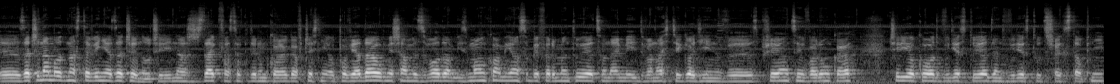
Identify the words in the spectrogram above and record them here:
Y, Zaczynamy od nastawienia zaczynu, czyli nasz zakwas, o którym kolega wcześniej opowiadał, mieszamy z wodą i z mąką i on sobie fermentuje co najmniej 12 godzin w sprzyjających warunkach, czyli około 21-23 stopni.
